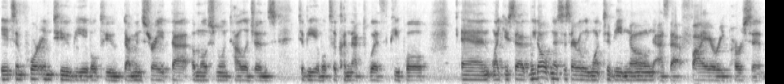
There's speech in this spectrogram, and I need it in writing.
it's important to be able to demonstrate that emotional intelligence to be able to connect with people. And like you said we don't necessarily want to be known as that fiery person.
